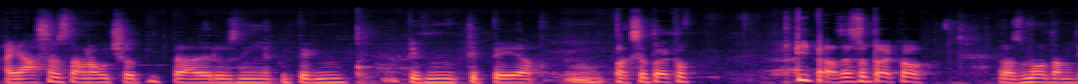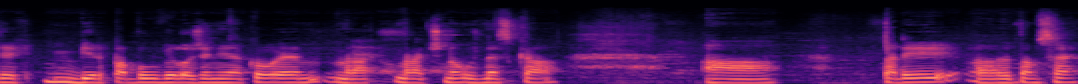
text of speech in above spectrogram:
a já jsem se tam naučil pít právě různý jako pivní, pivní typy a pak se to jako v té Praze se to jako rozmohl, tam těch beer pubů vyloženě jako je mra, mračno už dneska. A tady uh, tam se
